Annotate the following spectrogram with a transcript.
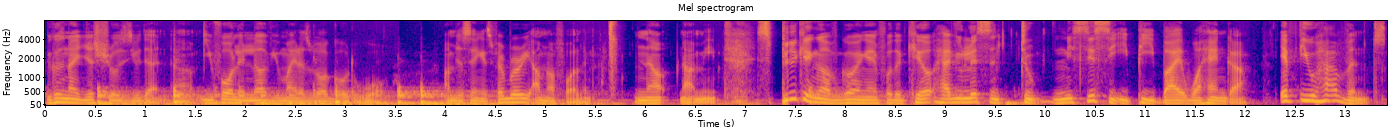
because now it just shows you that um, you fall in love, you might as well go to war. I'm just saying it's February, I'm not falling. No, not me. Speaking of going in for the kill, have you listened to Nisisi EP by Wahenga? If you haven't,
